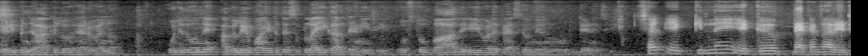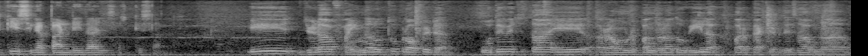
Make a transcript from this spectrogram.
ਜਿਹੜੀ 50 ਕਿਲੋ ਹੈਰੋਇਨ ਆ ਉਹ ਜਦੋਂ ਉਹਨੇ ਅਗਲੇ ਪੁਆਇੰਟ ਤੇ ਸਪਲਾਈ ਕਰ ਦੇਣੀ ਸੀ ਉਸ ਤੋਂ ਬਾਅਦ ਇਹ ਵਾਲੇ ਪੈਸੇ ਉਹਨੇ ਉਹਨੂੰ ਦੇਣੇ ਸੀ। ਸਰ ਇਹ ਕਿੰਨੇ ਇੱਕ ਪੈਕਟ ਦਾ ਰੇਟ ਕੀ ਸੀਗਾ ਪਾਂਡੀ ਦਾ ਜੀ ਸਰ ਕਿਸ ਹਿਸਾਬ ਨਾਲ? ਇਹ ਜਿਹੜਾ ਫਾਈਨਲ ਉੱਥੋਂ ਪ੍ਰੋਫਿਟ ਹੈ ਉਹਦੇ ਵਿੱਚ ਤਾਂ ਇਹ ਅਰਾਊਂਡ 15 ਤੋਂ 20 ਲੱਖ ਪਰ ਪੈਕੇਟ ਦੇ ਹਿਸਾਬ ਨਾਲ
